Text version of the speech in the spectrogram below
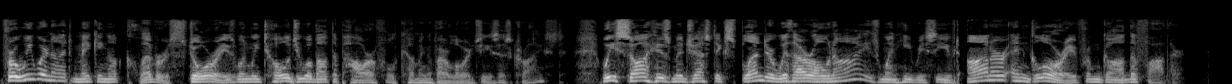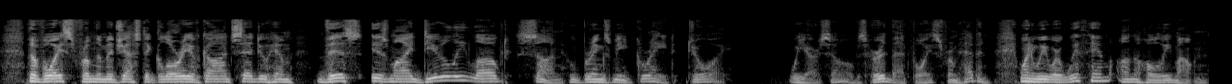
For we were not making up clever stories when we told you about the powerful coming of our Lord Jesus Christ. We saw his majestic splendor with our own eyes when he received honor and glory from God the Father. The voice from the majestic glory of God said to him, This is my dearly loved Son who brings me great joy. We ourselves heard that voice from heaven when we were with him on the holy mountain.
